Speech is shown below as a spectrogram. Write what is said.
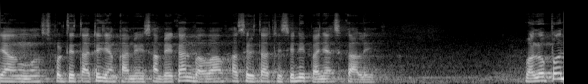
yang seperti tadi yang kami sampaikan bahwa fasilitas di sini banyak sekali. Walaupun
